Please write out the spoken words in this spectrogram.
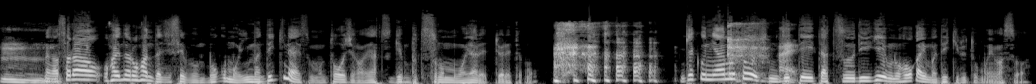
うん。なんかそれはファイナルファンタジー7僕も今できないですもん、当時のやつ現物そのままやれって言われても。逆にあの当時に出ていた 2D ゲームの方が今できると思いますわ。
